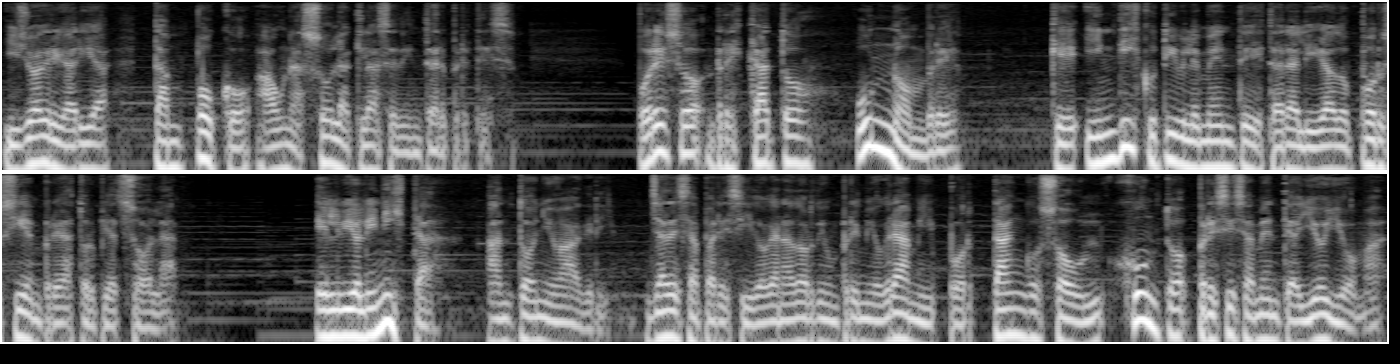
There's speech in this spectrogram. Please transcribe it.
y yo agregaría tampoco a una sola clase de intérpretes. Por eso rescato un nombre que indiscutiblemente estará ligado por siempre a Astor Piazzolla. El violinista Antonio Agri, ya desaparecido, ganador de un premio Grammy por Tango Soul, junto precisamente a Yoyoma,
